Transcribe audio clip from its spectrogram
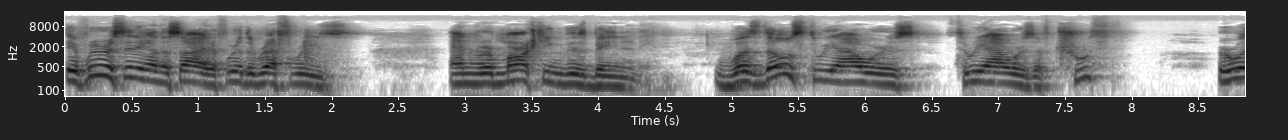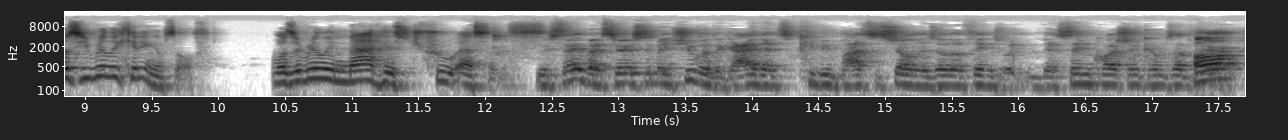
if we were sitting on the side, if we're the referees, and we're marking this Bainani, was those three hours three hours of truth? Or was he really kidding himself? Was it really not his true essence? We say by seriously made tshuva, the guy that's keeping pots show and there's other things. The same question comes up. Uh, oh. there.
